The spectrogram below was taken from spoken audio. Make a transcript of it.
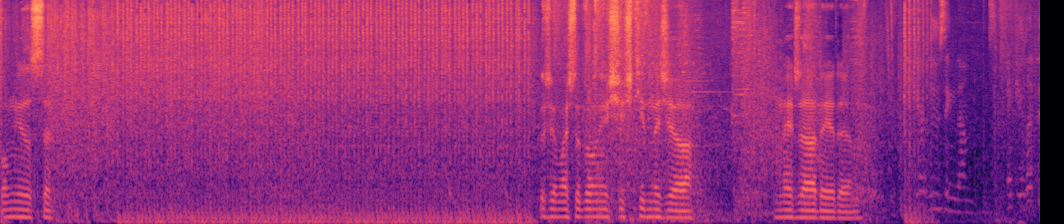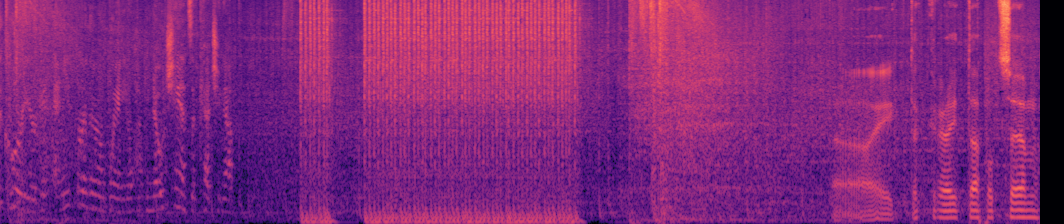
po mně zase. Takže máš odolnější štít než já. Neřád jeden. Chance of catching up. Aj, tak pojď sem.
